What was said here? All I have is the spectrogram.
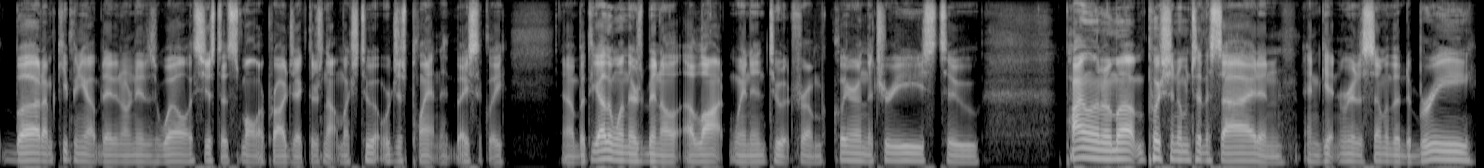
but I'm keeping you updated on it as well. It's just a smaller project. There's not much to it. We're just planting it basically. Uh, but the other one, there's been a, a lot went into it from clearing the trees to piling them up and pushing them to the side and, and getting rid of some of the debris,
